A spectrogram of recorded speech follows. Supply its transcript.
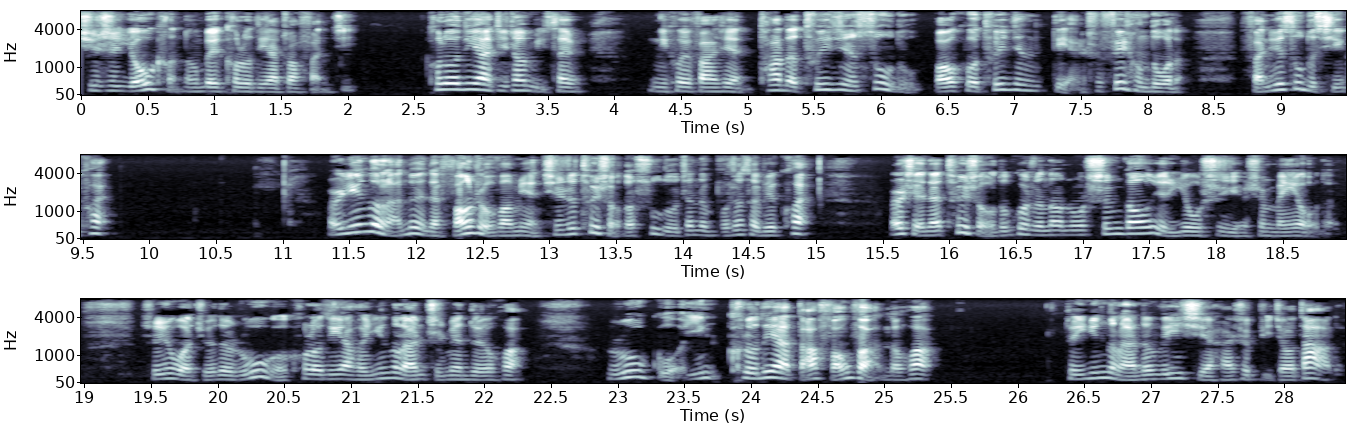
其实有可能被克罗地亚抓反击。克罗地亚几场比赛你会发现，他的推进速度，包括推进的点是非常多的，反击速度极快。而英格兰队在防守方面，其实退守的速度真的不是特别快，而且在退守的过程当中，身高的优势也是没有的。所以我觉得，如果克罗地亚和英格兰直面对话，如果英克罗地亚打防反的话，对英格兰的威胁还是比较大的。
